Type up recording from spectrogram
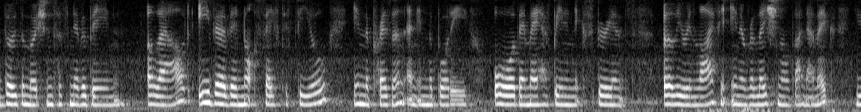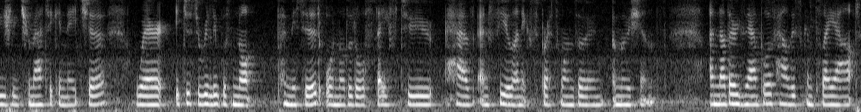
those emotions have never been allowed. Either they're not safe to feel in the present and in the body or they may have been an experience earlier in life in, a relational dynamic usually traumatic in nature, where it just really was not permitted or not at all safe to have and feel and express one's own emotions. Another example of how this can play out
